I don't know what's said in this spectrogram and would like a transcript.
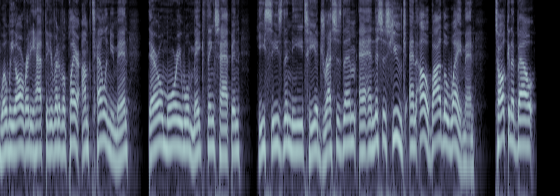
when we already have to get rid of a player? I'm telling you, man, Daryl Morey will make things happen. He sees the needs, he addresses them, and, and this is huge. And oh, by the way, man, talking about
